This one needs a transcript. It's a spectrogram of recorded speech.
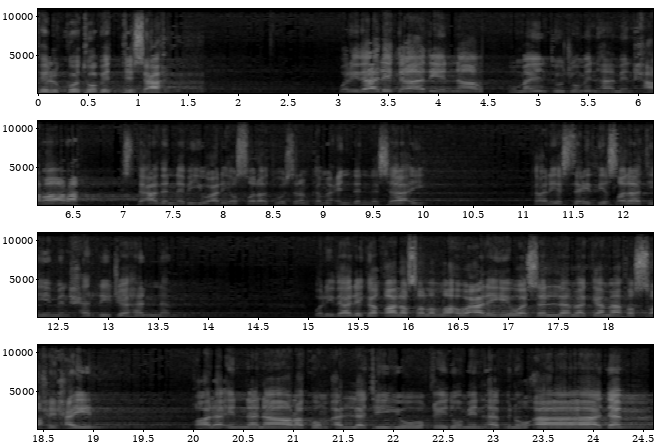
في الكتب التسعة. ولذلك هذه النار وما ينتج منها من حرارة استعاذ النبي عليه الصلاة والسلام كما عند النسائي كان يستعيذ في صلاته من حر جهنم. ولذلك قال صلى الله عليه وسلم كما في الصحيحين قال إن ناركم التي يوقد منها ابن آدم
